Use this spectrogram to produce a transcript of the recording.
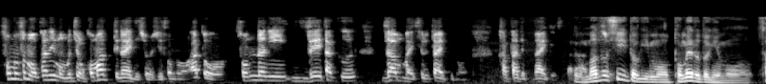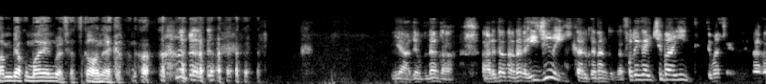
そもそもお金にももちろん困ってないでしょうし、その、あと、そんなに贅沢三昧するタイプの方でもないですから。貧しい時も止める時も300万円ぐらいしか使わないからな。いや、でもなんか、あれだな、なんか伊集院光かなんかが、それが一番いいって言ってましたけどね。なんか、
